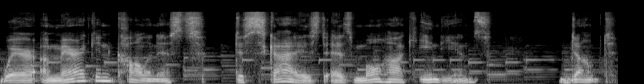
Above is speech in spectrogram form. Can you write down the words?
where American colonists, disguised as Mohawk Indians, dumped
